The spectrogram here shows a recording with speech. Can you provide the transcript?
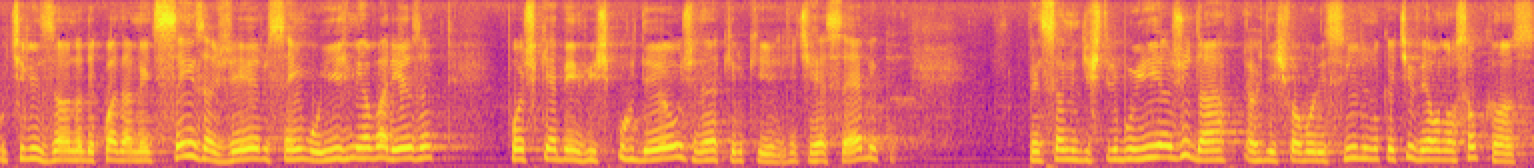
utilizando adequadamente, sem exagero, sem egoísmo e avareza, pois que é bem visto por Deus, né? Aquilo que a gente recebe pensando em distribuir e ajudar aos desfavorecidos no que tiver ao nosso alcance,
